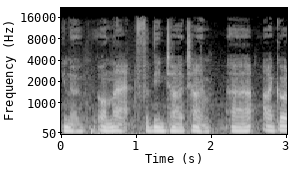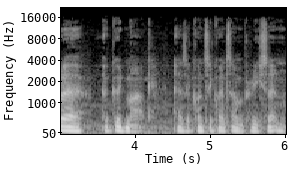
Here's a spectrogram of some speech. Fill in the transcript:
you know, on that for the entire time. Uh, I got a, a good mark as a consequence, I'm pretty certain.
